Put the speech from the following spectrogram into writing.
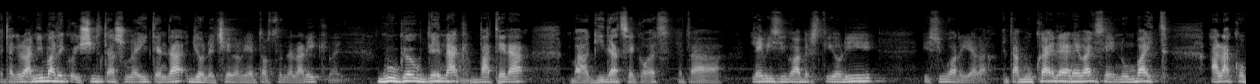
eta gero animaleko isiltasuna egiten da, jon etxe berri etortzen delarik, bai. gu geuk denak batera ba, gidatzeko ez, eta lebiziko abesti hori izugarria da. Eta bukaera ere bai, zein nunbait, alako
